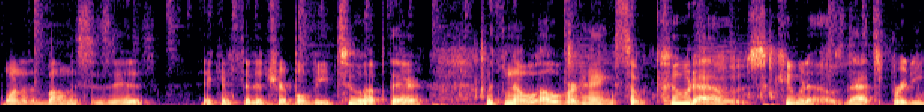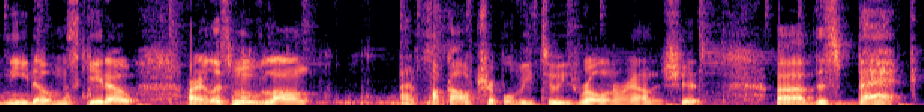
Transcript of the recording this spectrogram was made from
one of the bonuses is it can fit a triple V2 up there with no overhang. So kudos, kudos. That's pretty neato mosquito. All right, let's move along. Fuck off, Triple V2. He's rolling around and shit. Uh, this back,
